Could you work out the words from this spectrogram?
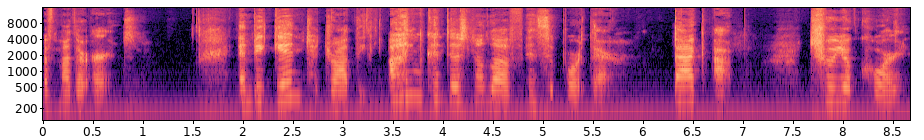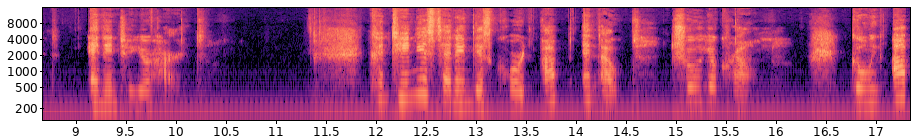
of Mother Earth and begin to draw the unconditional love and support there back up through your cord and into your heart. Continue setting this cord up and out through your crown, going up,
